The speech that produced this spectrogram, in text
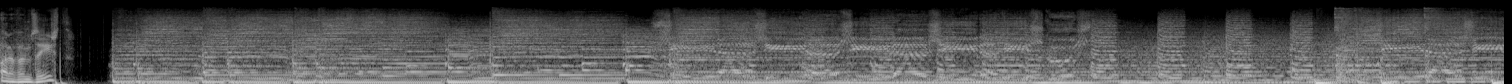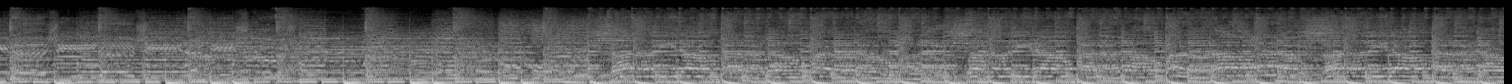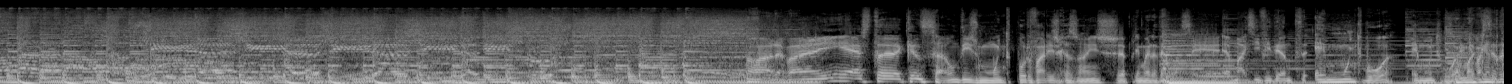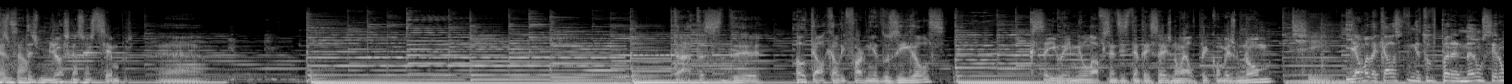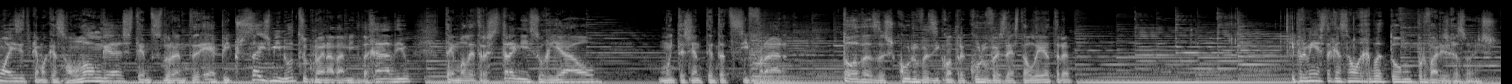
Ora, vamos a isto. Ora bem, esta canção diz-me muito por várias razões. A primeira delas é a mais evidente, é muito boa. É muito boa. É uma grande das, canção. das melhores canções de sempre. Ah, Trata-se de Hotel California dos Eagles, que saiu em 1976 num LP com o mesmo nome. Sim. E é uma daquelas que tinha tudo para não ser um êxito, porque é uma canção longa, estende-se durante épicos seis minutos, o que não é nada amigo da rádio, tem uma letra estranha e surreal. Muita gente tenta decifrar todas as curvas e contracurvas desta letra. E para mim esta canção arrebatou-me por várias razões.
